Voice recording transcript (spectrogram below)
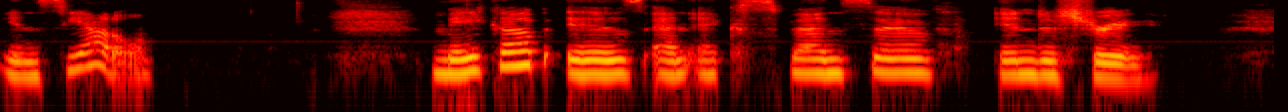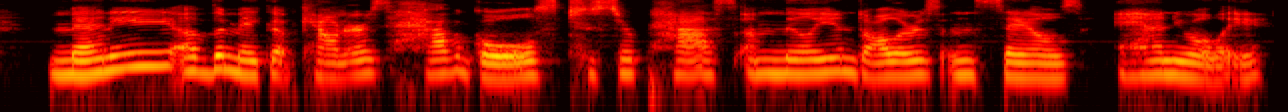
in Seattle. Makeup is an expensive industry. Many of the makeup counters have goals to surpass a million dollars in sales annually.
